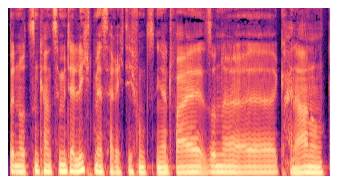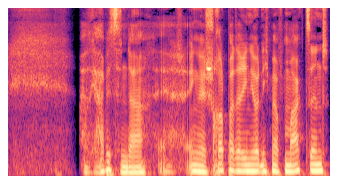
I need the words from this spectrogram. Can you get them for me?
benutzen kannst, damit der Lichtmesser richtig funktioniert, weil so eine, äh, keine Ahnung, was gab es denn da? Äh, Irgendwelche Schrottbatterien, die heute nicht mehr auf dem Markt sind,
